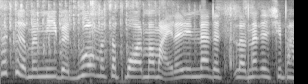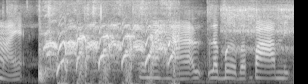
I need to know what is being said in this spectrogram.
ถ้าเกิดมันมีแบบด้วงมันสปอนมาใหม่ได้วนี่น่าจะเราน่าจะชิบหายอะต้องมาหาระเบิดมาปาล์มอีก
